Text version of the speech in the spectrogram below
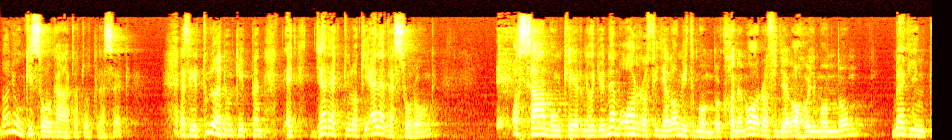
nagyon kiszolgáltatott leszek. Ezért tulajdonképpen egy gyerektől, aki eleve szorong, a számon kérni, hogy ő nem arra figyel, amit mondok, hanem arra figyel, ahogy mondom, megint,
